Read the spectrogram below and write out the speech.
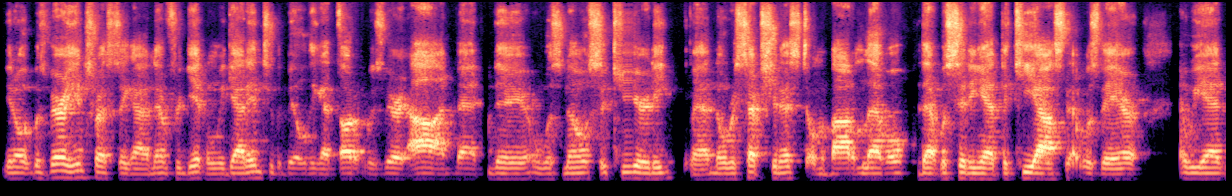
you know, it was very interesting. I'll never forget when we got into the building, I thought it was very odd that there was no security, uh, no receptionist on the bottom level that was sitting at the kiosk that was there. And we had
